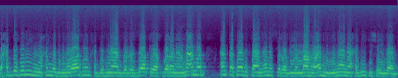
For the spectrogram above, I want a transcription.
وحدثني محمد بن رافع حدثنا عبد الرزاق أخبرنا معمر عن قتادة عن أنس رضي الله عنه بمعنى حديث شيبان.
